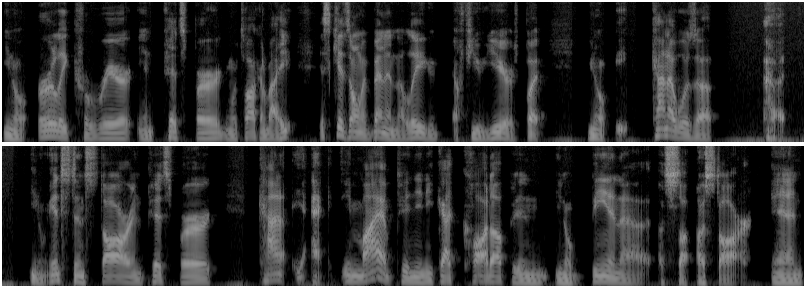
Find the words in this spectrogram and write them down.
you know, early career in Pittsburgh. And we're talking about he, this kid's only been in the league a few years, but you know, kind of was a, a, you know, instant star in Pittsburgh. Kind of, in my opinion, he got caught up in you know being a, a, a star, and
